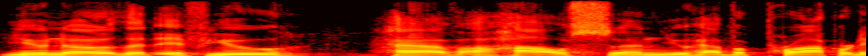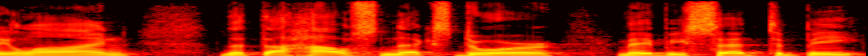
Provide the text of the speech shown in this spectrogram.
You know that if you have a house and you have a property line, that the house next door may be said to be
